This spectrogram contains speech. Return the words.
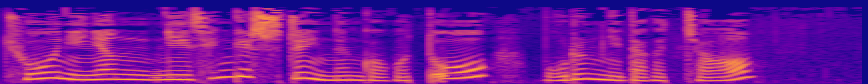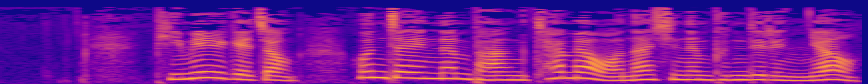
좋은 인연이 생길 수도 있는 거고 또 모릅니다. 그쵸? 비밀 계정 혼자 있는 방 참여 원하시는 분들은요.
